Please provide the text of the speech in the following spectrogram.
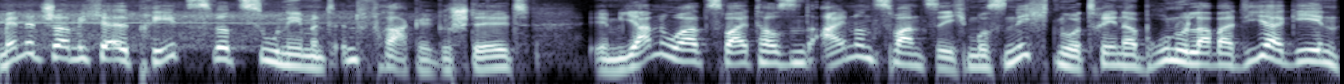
Manager Michael Preetz wird zunehmend in Frage gestellt. Im Januar 2021 muss nicht nur Trainer Bruno Labbadia gehen,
